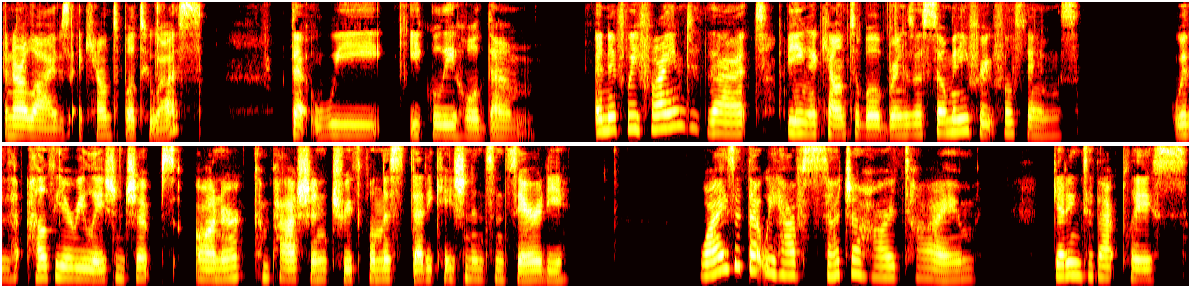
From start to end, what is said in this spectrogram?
in our lives accountable to us that we equally hold them and if we find that being accountable brings us so many fruitful things with healthier relationships, honor, compassion, truthfulness, dedication, and sincerity. Why is it that we have such a hard time getting to that place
